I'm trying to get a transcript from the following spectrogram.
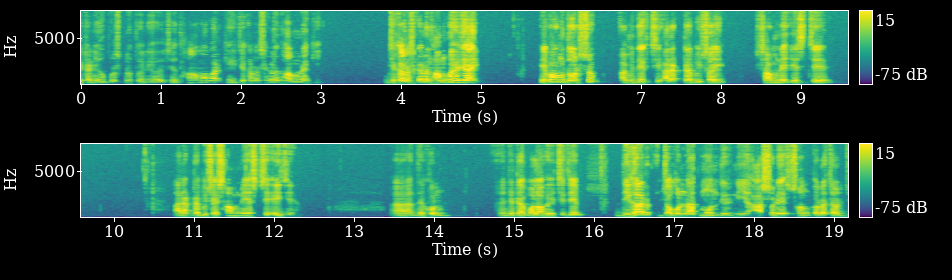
এটা নিয়েও প্রশ্ন তৈরি হয়েছে, ধাম আবার কি? যেখানে সেখানে ধাম নাকি? যেখানে সেখানে ধাম হয়ে যায়। এবং দর্শক, আমি দেখছি আরেকটা বিষয় সামনে এসছে, আরেকটা বিষয় সামনে এসছে, এই যে দেখুন, যেটা বলা হয়েছে যে দীঘার জগন্নাথ মন্দির নিয়ে আসরে শঙ্করাচার্য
